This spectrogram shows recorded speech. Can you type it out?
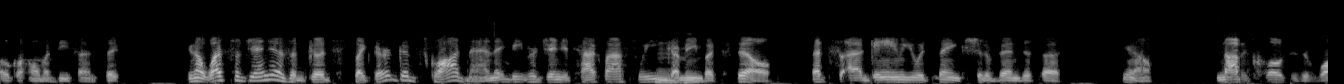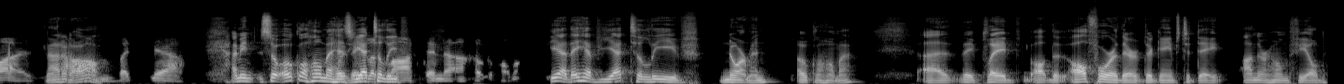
Oklahoma defense. They, you know, West Virginia is a good like they're a good squad, man. They beat Virginia Tech last week. I Mhm. mean, but still, that's a game you would think should have been just a, you know, not as close as it was. Not at all. Um, But yeah, I mean, so Oklahoma has yet to leave. in uh, Oklahoma. Yeah, they have yet to leave Norman, Oklahoma. Uh, they played all the all four of their their games to date on their home field.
